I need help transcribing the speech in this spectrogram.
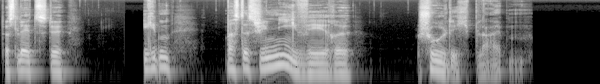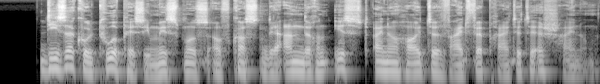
das Letzte, eben was das Genie wäre, schuldig bleiben. Dieser Kulturpessimismus auf Kosten der anderen ist eine heute weit verbreitete Erscheinung.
